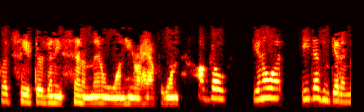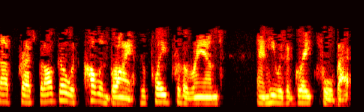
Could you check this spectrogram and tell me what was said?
let's see if there's any sentimental one here I have for one. I'll go you know what? He doesn't get enough press, but I'll go with Cullen Bryant, who played for the Rams and he was a great fullback.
